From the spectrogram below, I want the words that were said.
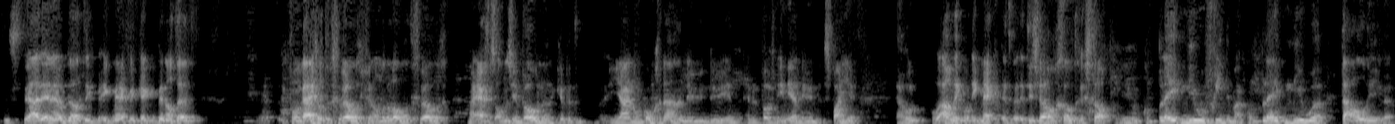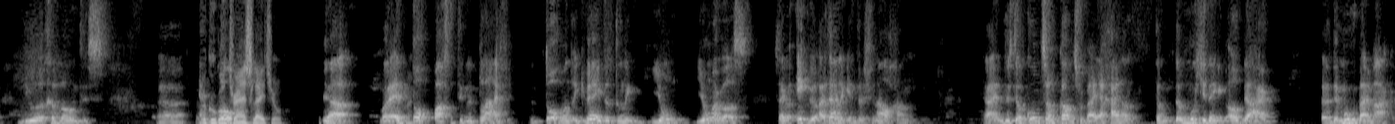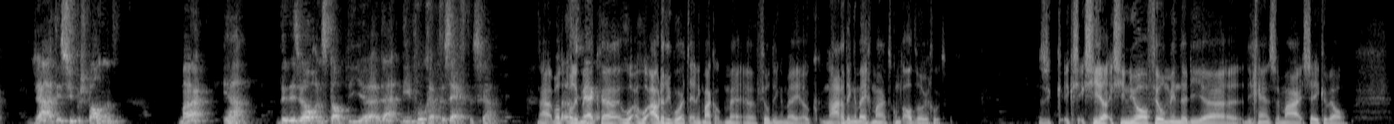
Dus, ja, en ook dat. Ik, ik merk, kijk, ik ben altijd. Ik vond reizen altijd geweldig. Ik vind andere landen altijd geweldig. Maar ergens anders in wonen. Ik heb het een jaar in Hongkong gedaan en nu, nu in, en een poos in India, nu in Spanje. Ja, hoe, hoe ouder ik word, ik merk, het, het is wel een grotere stap. Je moet compleet nieuwe vrienden maken, compleet nieuwe taal leren, nieuwe gewoontes. We en hebben Google toch- Translate, joh. ja, maar en toch past het in het plaatje. En toch, want ik weet dat toen ik jong, jonger was, zei ik ik wil uiteindelijk internationaal gaan. Ja, en dus dan komt zo'n kans voorbij. Ja, ga je dan, dan, dan moet je denk ik ook daar eh, de move bij maken. Dus ja, het is super spannend. Maar ja, dit is wel een stap die je, uiteindelijk- die je vroeg hebt gezegd. Dus ja. Nou, wat, wat ik merk, eh, hoe, hoe ouder ik word, en ik maak ook eh, veel dingen mee, ook nare dingen meegemaakt, komt altijd wel weer goed. Dus ik, ik, ik, zie, ik zie nu al veel minder die, eh, die grenzen, maar zeker wel.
